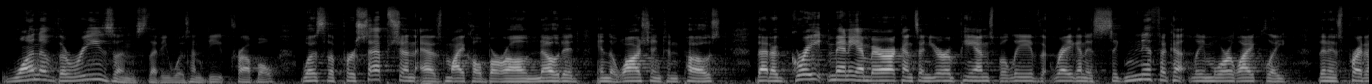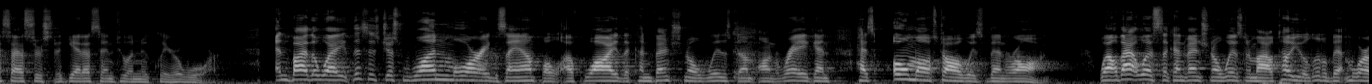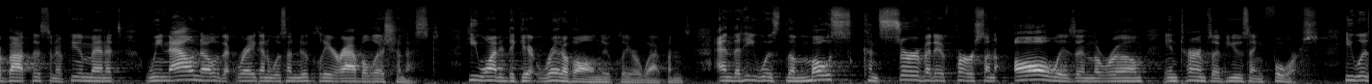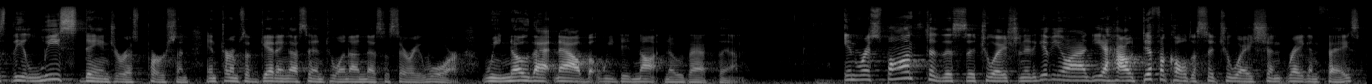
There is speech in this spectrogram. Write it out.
One of the reasons that he was in deep trouble was the perception, as Michael Barone noted in the Washington Post, that a great many Americans and Europeans believe that Reagan is significantly more likely than his predecessors to get us into a nuclear war. And by the way, this is just one more example of why the conventional wisdom on Reagan has almost always been wrong. Well, that was the conventional wisdom. I'll tell you a little bit more about this in a few minutes. We now know that Reagan was a nuclear abolitionist. He wanted to get rid of all nuclear weapons, and that he was the most conservative person always in the room in terms of using force. He was the least dangerous person in terms of getting us into an unnecessary war. We know that now, but we did not know that then. In response to this situation, and to give you an idea how difficult a situation Reagan faced,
